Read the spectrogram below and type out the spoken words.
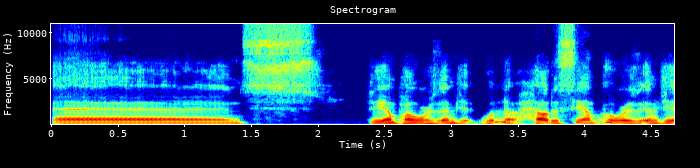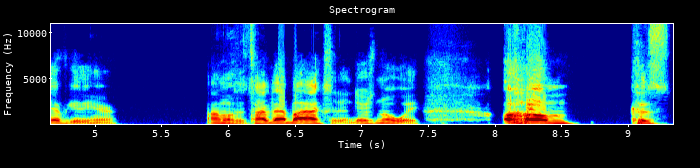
and CM Punk versus MJ. What the hell did CM Punk versus MJF get in here? I almost typed that by accident. There's no way. Um, because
